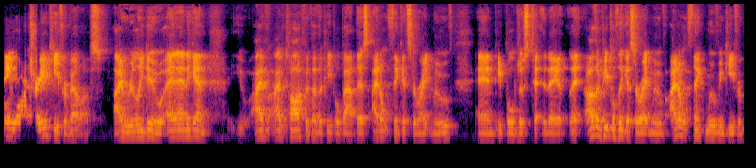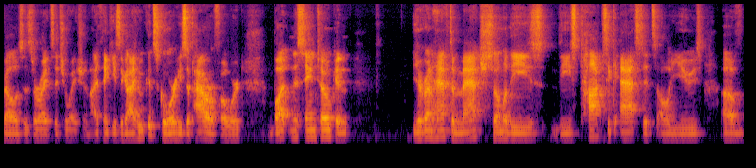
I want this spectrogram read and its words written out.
they want to trade Kiefer Bellows. I really do. And again, I've I've talked with other people about this. I don't think it's the right move, and people just they, they other people think it's the right move. I don't think moving Kiefer Bellows is the right situation. I think he's a guy who could score. He's a power forward, but in the same token, you're going to have to match some of these these toxic assets. I'll use of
